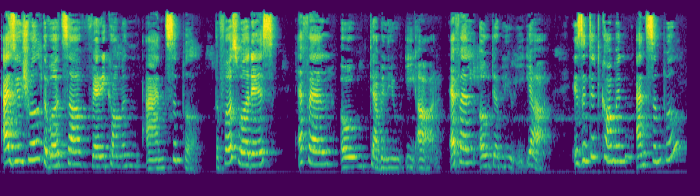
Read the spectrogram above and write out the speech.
As usual, the words are very common and simple. The first word is F-L-O-W-E-R. F-L-O-W-E-R. Isn't it common and simple?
